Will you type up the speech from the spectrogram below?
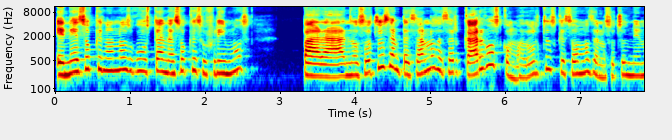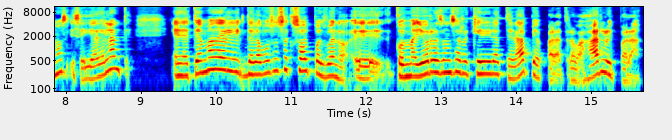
en eso que no nos gusta, en eso que sufrimos, para nosotros empezarnos a hacer cargos como adultos que somos de nosotros mismos y seguir adelante. En el tema del, abuso sexual, pues bueno, eh, con mayor razón se requiere ir a terapia para trabajarlo y para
